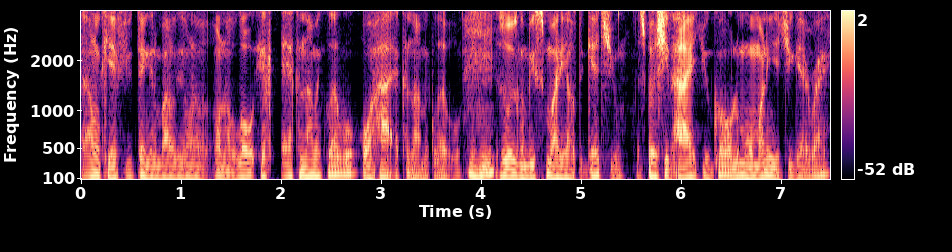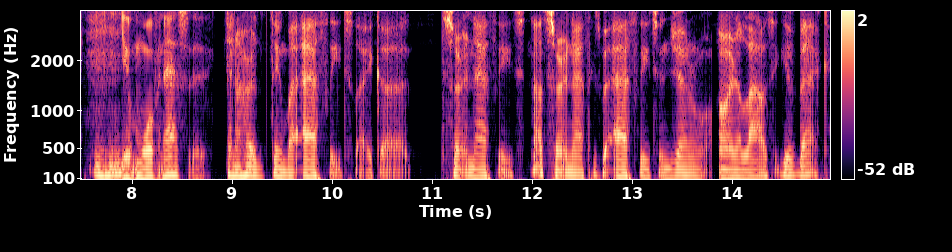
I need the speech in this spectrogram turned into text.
I don't care if you're thinking about it on a, on a low ec- economic level or high economic level. Mhm. There's always going to be somebody out to get you. Especially the higher you go, the more money that you get, right? Mhm. You're more of an asset. And I heard the thing about athletes, like uh, certain athletes, not certain athletes, but athletes in general, aren't allowed to give back.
